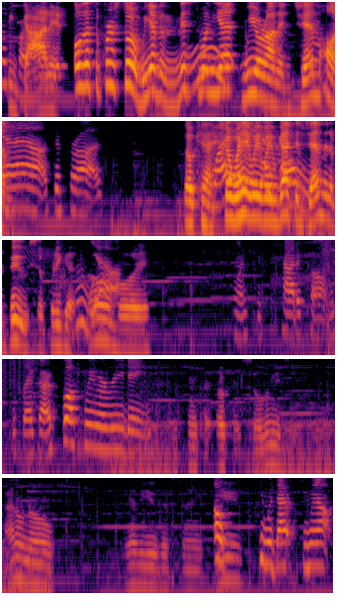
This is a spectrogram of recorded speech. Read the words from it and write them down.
It's We got it. Oh, that's the first door. We haven't missed one yet. We are on a gem hunt. Yeah, good for us. Okay, Why so wait, wait, wait. We got the gem and a boo, so pretty good. Mm, yeah. Oh boy. Went to catacombs, just like our book we were reading. Okay, okay. So let me see. I don't know. We have to use this thing. Oh. You- He went that. He went up.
